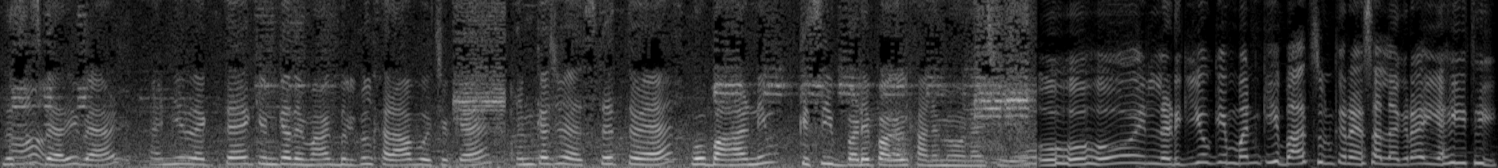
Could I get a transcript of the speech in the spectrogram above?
this is very bad and ये लगता है कि उनका दिमाग बिल्कुल खराब हो चुका है। इनका जो अस्तित्व है वो बाहर नहीं किसी बड़े पागल खाने में होना चाहिए। ओहो हो इन लड़कियों के मन की बात सुनकर ऐसा लग रहा है यही थी।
